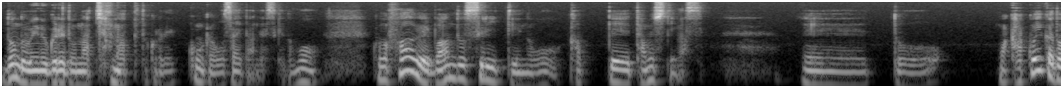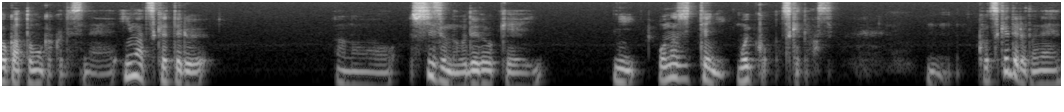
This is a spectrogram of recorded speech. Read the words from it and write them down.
どんどん上のグレードになっちゃうなってところで今回押さえたんですけども、このファーウェイバンド3っていうのを買って試しています。えー、っと、まあ、かっこいいかどうかともかくですね、今つけてる、あの、シズンの腕時計に同じ手にもう一個つけてます。うん。こうつけてるとね、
